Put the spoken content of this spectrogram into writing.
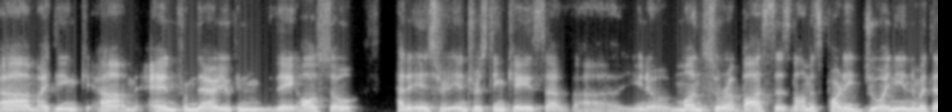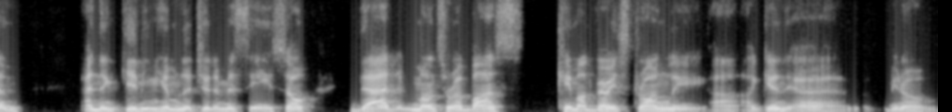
Um, I think, um, and from there you can. They also had an inter- interesting case of, uh, you know, Mansour Abbas, the Islamist Party, joining in with him, and then giving him legitimacy. So that Mansour Abbas came out very strongly uh, again, uh, you know,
